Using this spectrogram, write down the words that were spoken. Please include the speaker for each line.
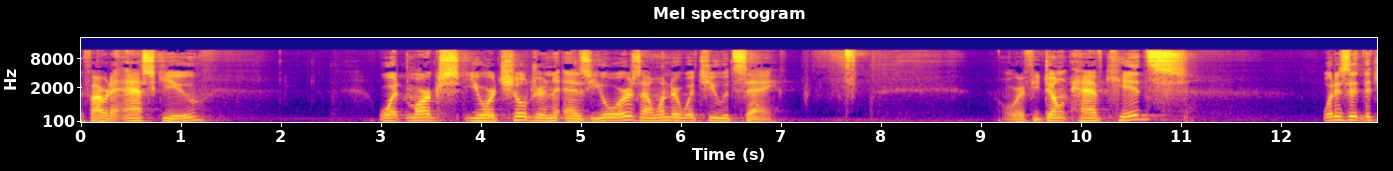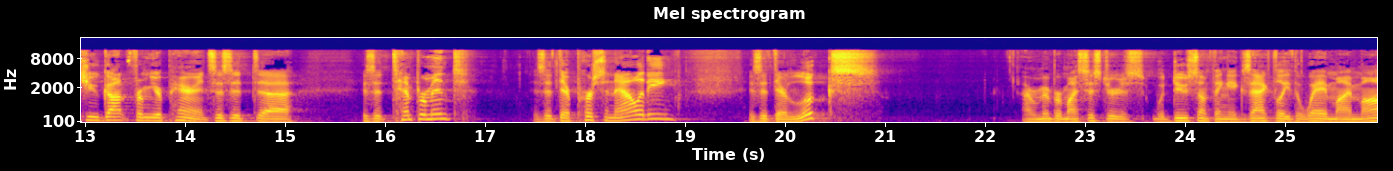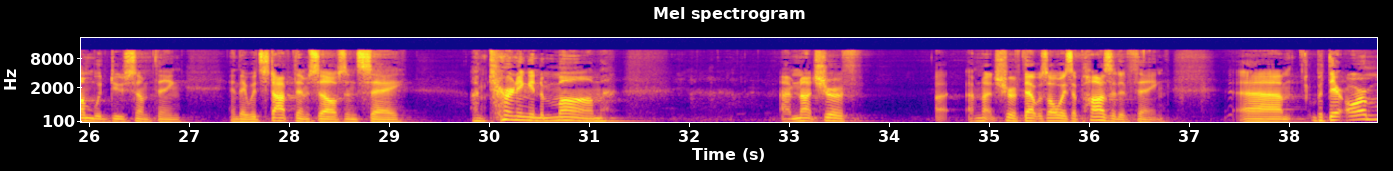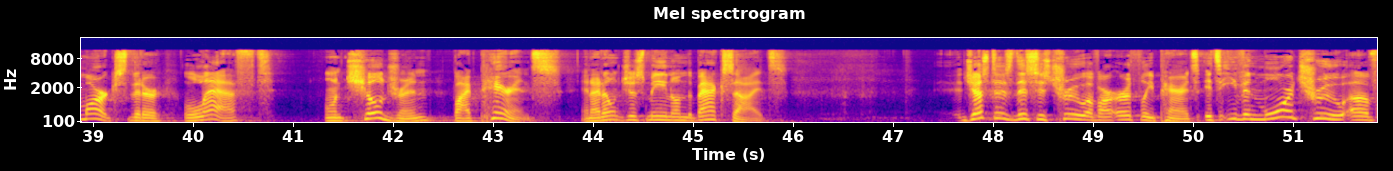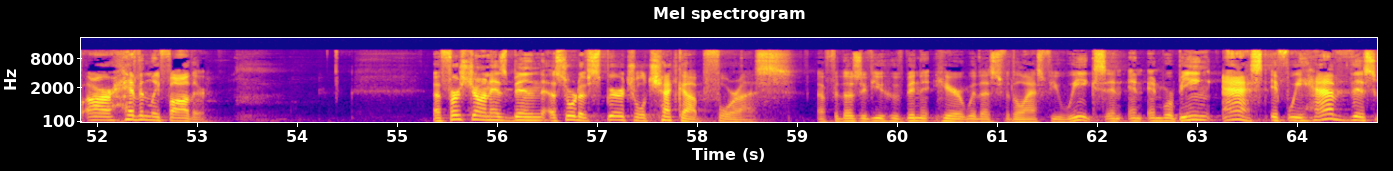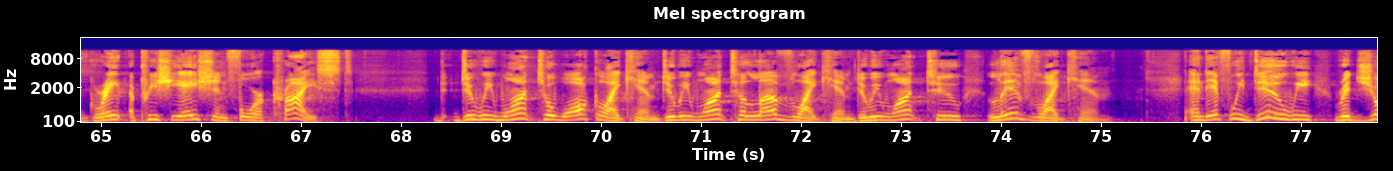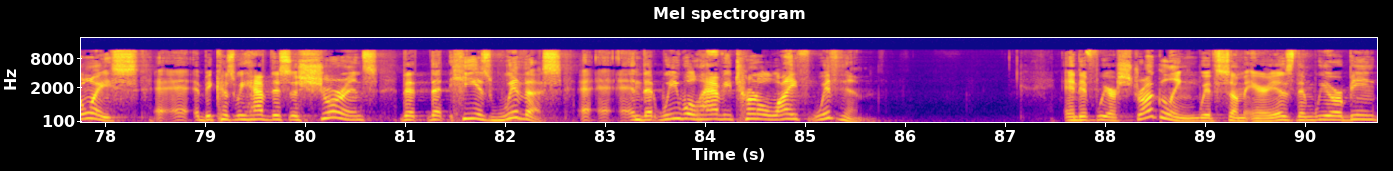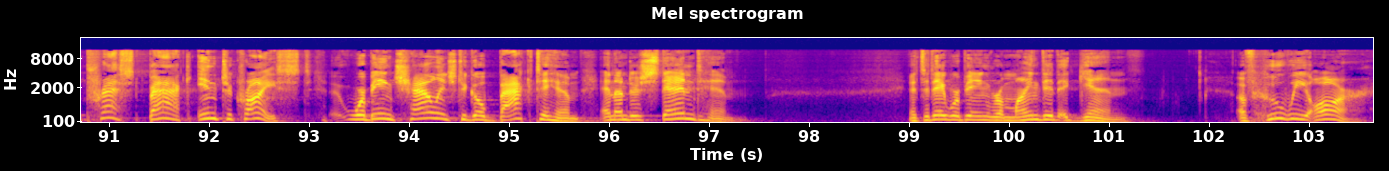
Speaker 1: If I were to ask you what marks your children as yours, I wonder what you would say. Or if you don't have kids, what is it that you got from your parents? Is it, uh, is it temperament? Is it their personality? Is it their looks? I remember my sisters would do something exactly the way my mom would do something, and they would stop themselves and say, I'm turning into mom. I'm not sure if uh, I'm not sure if that was always a positive thing. Um, but there are marks that are left on children by parents, and I don't just mean on the backsides. Just as this is true of our earthly parents, it's even more true of our heavenly Father. Uh, First John has been a sort of spiritual checkup for us uh, for those of you who've been here with us for the last few weeks. And, and, and we're being asked if we have this great appreciation for Christ, do we want to walk like him? Do we want to love like him? Do we want to live like him? And if we do, we rejoice uh, uh, because we have this assurance that, that He is with us uh, and that we will have eternal life with Him. And if we are struggling with some areas, then we are being pressed back into Christ. We're being challenged to go back to Him and understand Him. And today we're being reminded again of who we are.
